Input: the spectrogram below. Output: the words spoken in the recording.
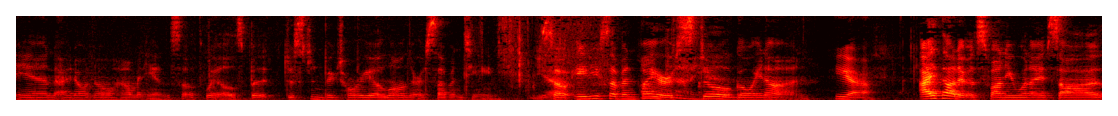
and I don't know how many in South Wales, but just in Victoria alone, there are 17. Yeah. So 87 fires still going on. yeah. I thought it was funny when I saw,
